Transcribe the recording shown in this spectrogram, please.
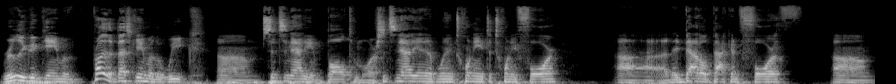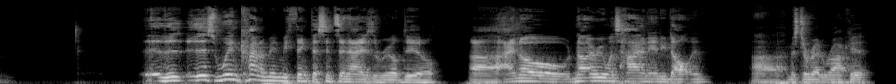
really good game of probably the best game of the week. Um, Cincinnati and Baltimore. Cincinnati ended up winning twenty eight to twenty four. Uh, they battled back and forth. Um, this, this win kind of made me think that Cincinnati is the real deal. Uh, I know not everyone's high on Andy Dalton, uh, Mr. Red Rocket,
